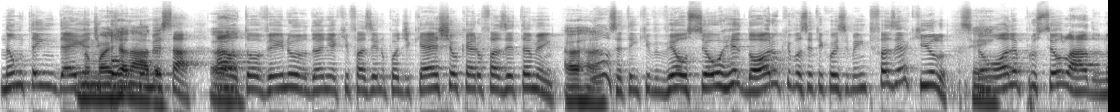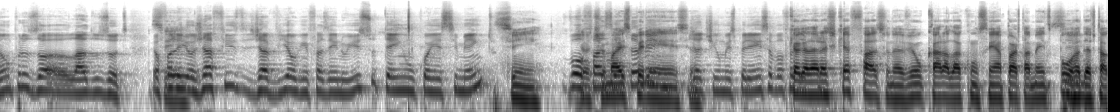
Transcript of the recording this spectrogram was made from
não tem ideia Não de como nada. começar. Ah. Ah, eu tô vendo o Dani aqui fazendo podcast, eu quero fazer também. Aham. Não, você tem que ver ao seu redor o que você tem conhecimento e fazer aquilo. Sim. Então olha para o seu lado, não para o lado dos outros. Eu Sim. falei, eu já fiz, já vi alguém fazendo isso, tenho um conhecimento, Sim. vou já fazer tinha uma também. experiência. Já tinha uma experiência, vou Porque fazer. a galera acha que é fácil, né? Ver o cara lá com 100 apartamentos, porra, Sim. deve estar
